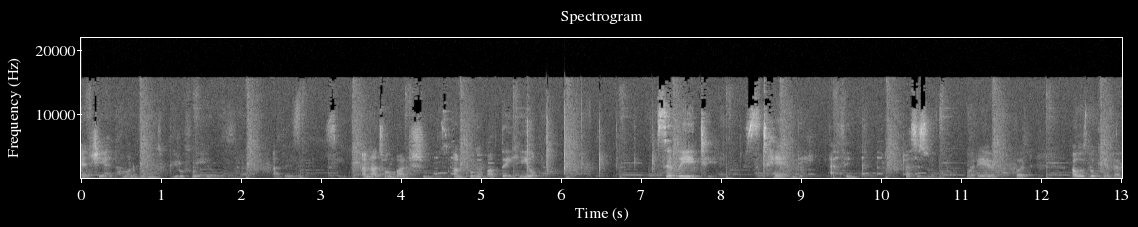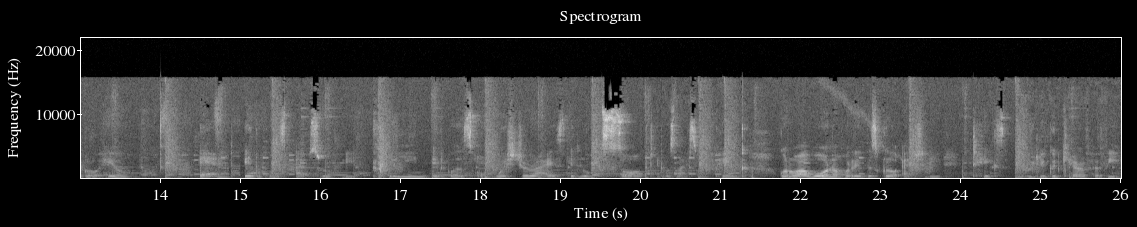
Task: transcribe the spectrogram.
and she had one of the most beautiful heels I've ever seen. I'm not talking about shoes. I'm talking about the heel. Sereti, stande, I think. That's Zulu, whatever. But I was looking at that girl heel and it was absolutely clean it was moisturized it looked soft it was nice and pink. This girl actually takes really good care of her feet.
